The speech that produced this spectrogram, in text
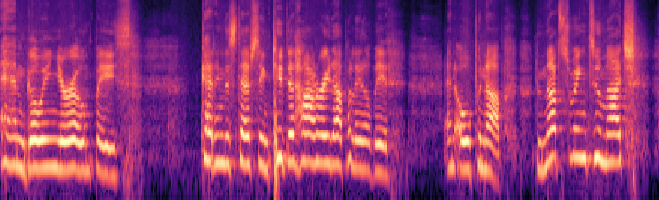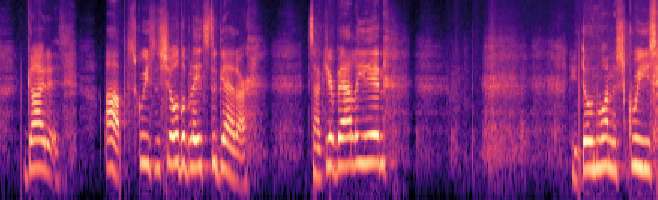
and go in your own pace. Getting the steps in, keep that heart rate up a little bit, and open up. Do not swing too much. Guide it up. Squeeze the shoulder blades together. Tuck your belly in. You don't want to squeeze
